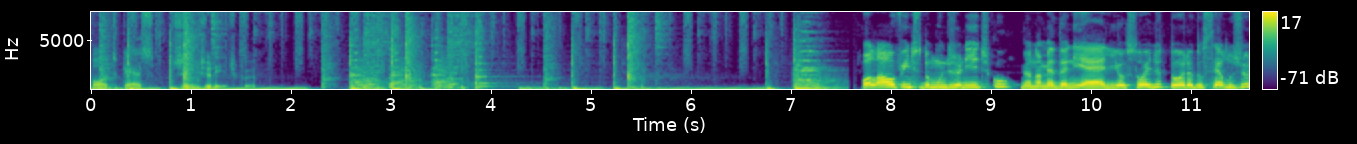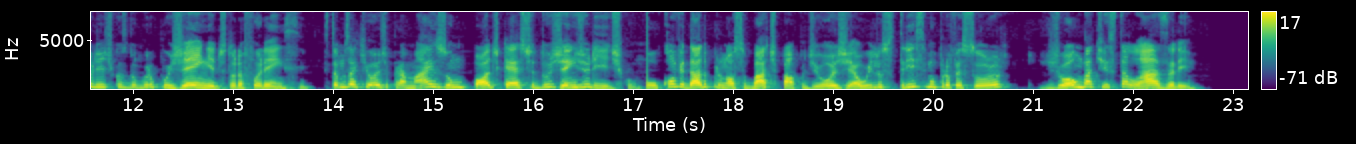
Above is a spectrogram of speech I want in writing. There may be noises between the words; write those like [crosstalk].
podcast Gen Jurídico. Olá, ouvintes do Mundo Jurídico. Meu nome é Daniele e eu sou editora dos selos jurídicos do Grupo Gen, editora forense. Estamos aqui hoje para mais um podcast do Gen Jurídico. O convidado para o nosso bate-papo de hoje é o ilustríssimo professor João Batista Lázari.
